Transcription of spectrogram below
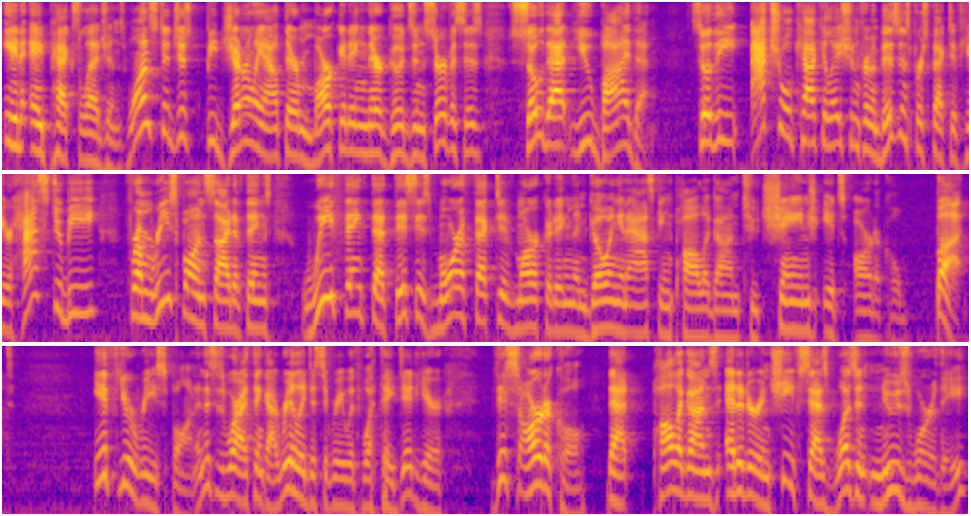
in Apex Legends, wants to just be generally out there marketing their goods and services so that you buy them. So the actual calculation from a business perspective here has to be from Respawn side of things, we think that this is more effective marketing than going and asking Polygon to change its article. But if you're Respawn, and this is where I think I really disagree with what they did here, this article that Polygon's editor in chief says wasn't newsworthy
